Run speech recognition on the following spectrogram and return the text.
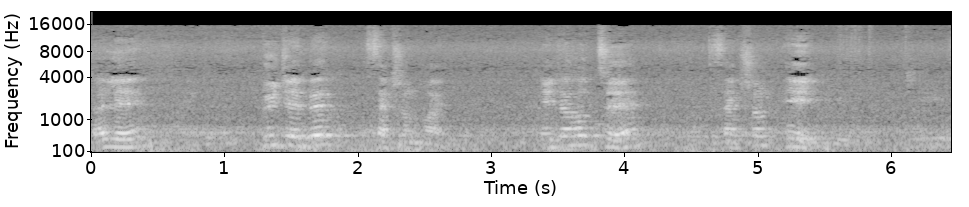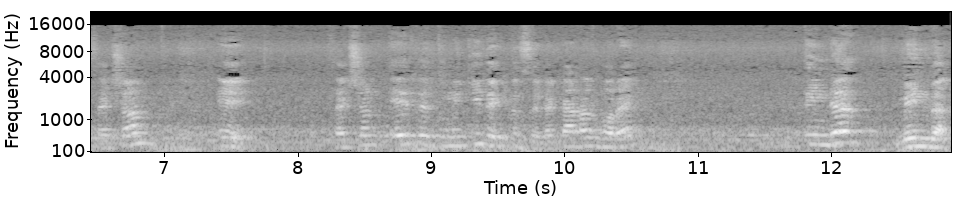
তাহলে দুই টাইপের সেকশন হয়। এটা হচ্ছে section A section A section A তে তুমি কি দেখতেছো? এটা কাটার পরে তিনটা মেইন বার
